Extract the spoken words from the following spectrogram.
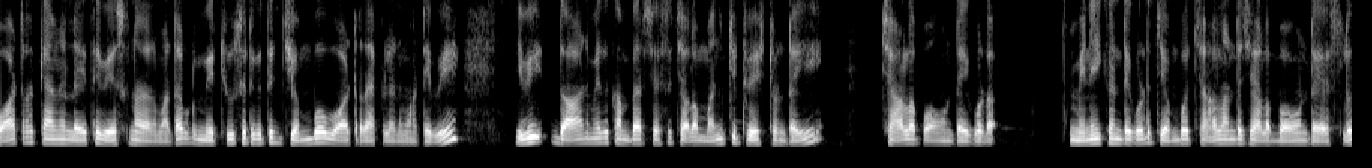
వాటర్ క్యానల్ అయితే వేసుకున్నారనమాట ఇప్పుడు మీరు చూసేటైతే జంబో వాటర్ యాపిల్ అనమాట ఇవి. ఇవి దాని మీద కంపేర్ చేస్తే చాలా మంచి టేస్ట్ ఉంటాయి. చాలా బాగుంటాయి కూడా. మినీ కంటే కూడా జంబో చాలా అంటే చాలా బాగుంటాయి అసలు.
